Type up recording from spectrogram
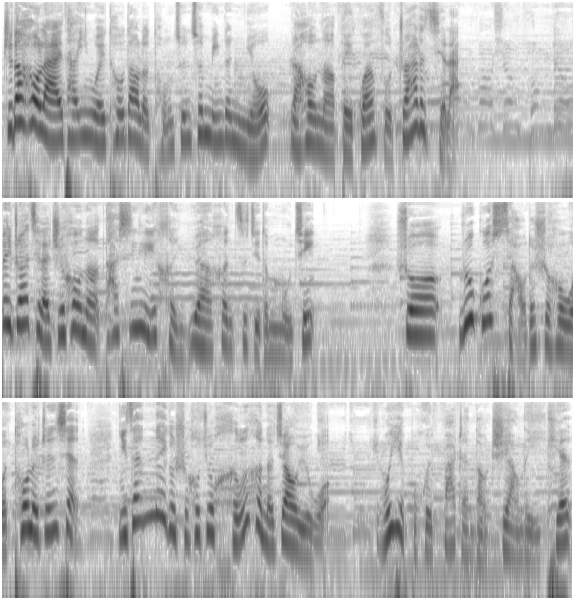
直到后来，他因为偷到了同村村民的牛，然后呢被官府抓了起来。被抓起来之后呢，他心里很怨恨自己的母亲，说：“如果小的时候我偷了针线，你在那个时候就狠狠地教育我，我也不会发展到这样的一天。”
